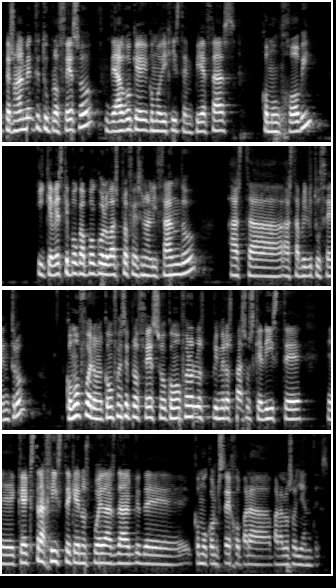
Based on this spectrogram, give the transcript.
personalmente tu proceso de algo que, como dijiste, empiezas como un hobby y que ves que poco a poco lo vas profesionalizando hasta, hasta abrir tu centro? ¿Cómo, fueron, ¿Cómo fue ese proceso? ¿Cómo fueron los primeros pasos que diste? Eh, ¿Qué extrajiste que nos puedas dar de, como consejo para, para los oyentes?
